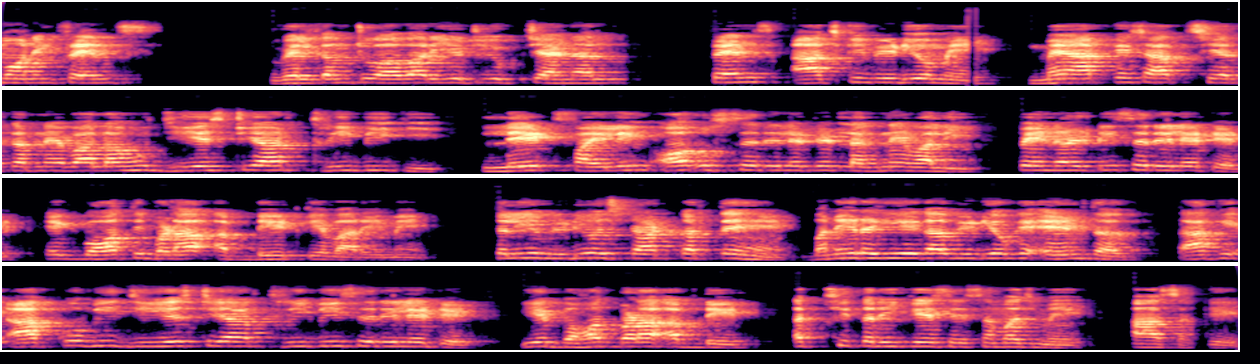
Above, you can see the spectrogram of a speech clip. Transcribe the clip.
morning friends welcome to our YouTube channel friends आज की वीडियो में मैं आपके साथ शेयर करने वाला हूँ जीएसटीआर 3बी की लेट फाइलिंग और उससे रिलेटेड लगने वाली पेनल्टी से रिलेटेड एक बहुत ही बड़ा अपडेट के बारे में। चलिए वीडियो स्टार्ट करते हैं। बने रहिएगा वीडियो के एंड तक ताकि आपको भी जीएसटीआर 3बी से रिलेटेड ये बहुत बड़ा अपडेट अच्छी तरीके से समझ में आ सके।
